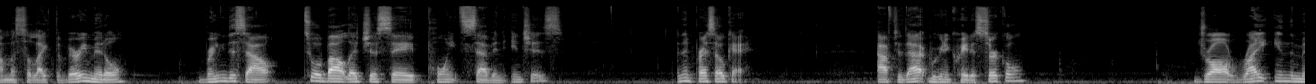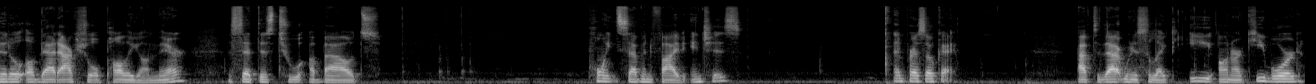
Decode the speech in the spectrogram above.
I'm to select the very middle, bring this out to about, let's just say 0.7 inches, and then press OK. After that, we're going to create a circle, draw right in the middle of that actual polygon there, set this to about 0.75 inches and press OK. After that, we're to select E on our keyboard,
